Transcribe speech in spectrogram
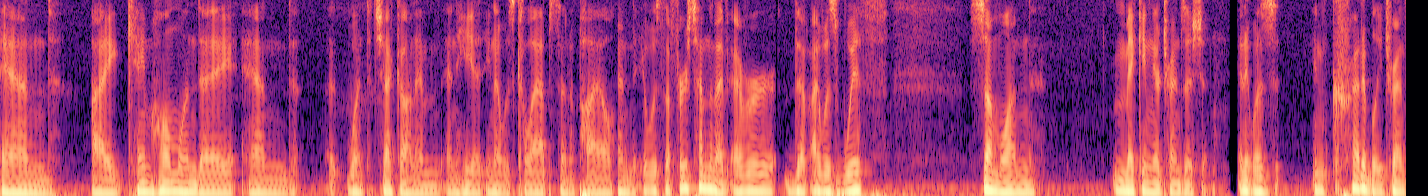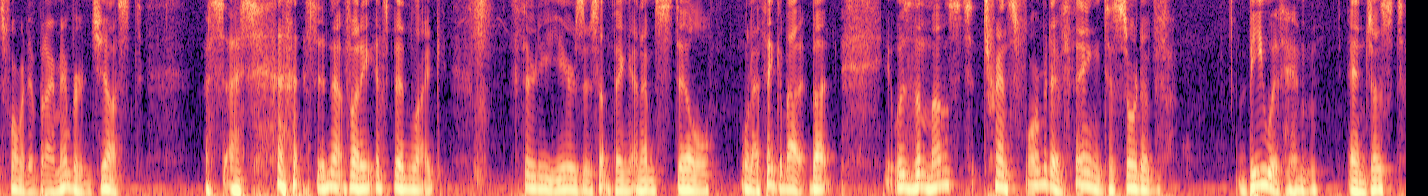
and I came home one day, and uh, went to check on him, and he you know was collapsed in a pile. And it was the first time that I've ever that I was with someone making their transition, and it was incredibly transformative. But I remember just, isn't that funny? It's been like thirty years or something, and I'm still when I think about it, but it was the most transformative thing to sort of be with him and just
